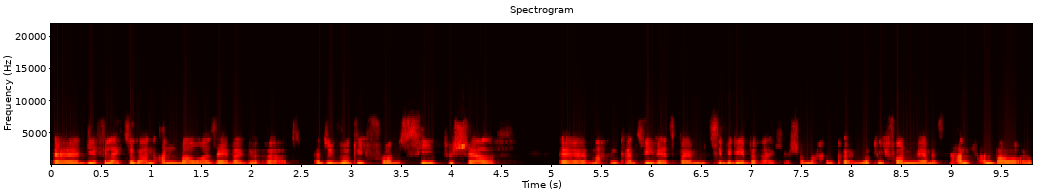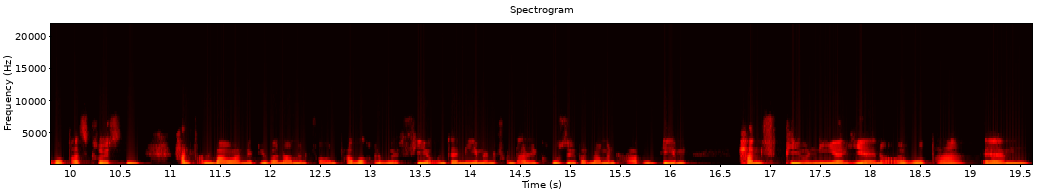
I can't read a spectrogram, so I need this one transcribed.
äh, dir vielleicht sogar ein Anbauer selber gehört, also wirklich from seed to shelf, äh, machen kannst, wie wir jetzt beim CBD-Bereich ja schon machen können. Wirklich von, wir haben jetzt einen Hanfanbauer, Europas größten Hanfanbauer mit übernommen vor ein paar Wochen, wo wir vier Unternehmen von Daniel Kruse übernommen haben, dem Hanfpionier hier in Europa. Ähm,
